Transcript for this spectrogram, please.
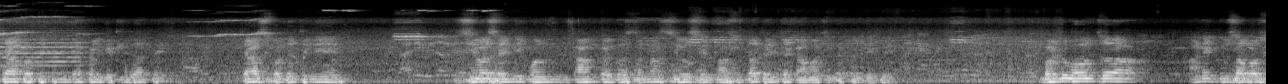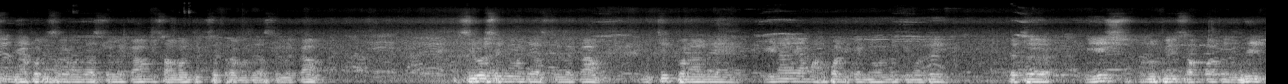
ज्या पद्धतीने दखल घेतली जाते त्याच पद्धतीने शिवसैनिक म्हणून काम करत असताना शिवसेनासुद्धा त्यांच्या कामाची दखल घेते. बंधुभावांचं अनेक दिवसापासून या परिसरामध्ये असलेलं काम सामाजिक क्षेत्रामध्ये असलेलं काम शिवसेनेमध्ये असलेलं काम निश्चितपणाने येणाऱ्या महापालिका निवडणुकीमध्ये त्याचं यश रूपी संपादन होईल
